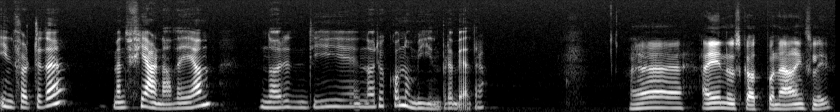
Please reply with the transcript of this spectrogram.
innførte det, men fjerna det igjen når, de, når økonomien ble bedre. Eh, eiendomsskatt på næringsliv?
